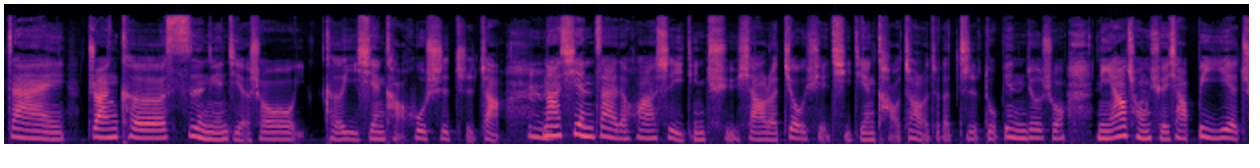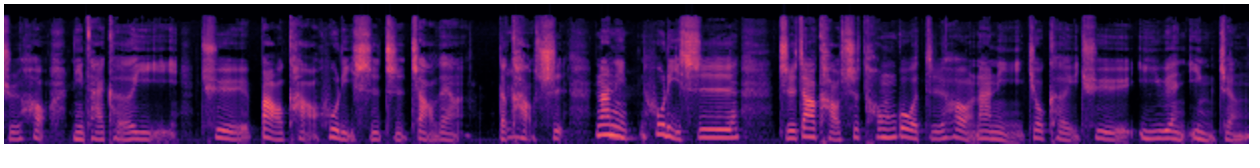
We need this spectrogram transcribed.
在专科四年级的时候。可以先考护士执照，那现在的话是已经取消了就学期间考照的这个制度，变成就是说你要从学校毕业之后，你才可以去报考护理师执照这样的考试。那你护理师执照考试通过之后，那你就可以去医院应征。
